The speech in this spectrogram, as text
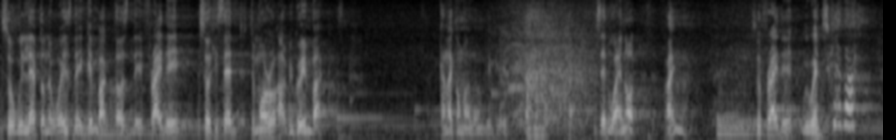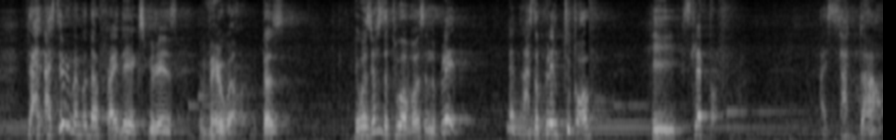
so we left on a Wednesday, came back Thursday, Friday. So he said, Tomorrow I'll be going back. Can I come along again? he said, Why not? I said, So Friday, we went together. I, I still remember that Friday experience very well because it was just the two of us in the plane. And as the plane took off, he slept off. I sat down.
